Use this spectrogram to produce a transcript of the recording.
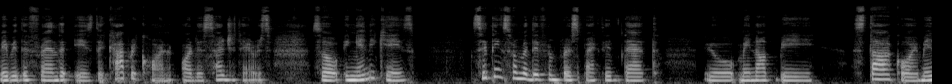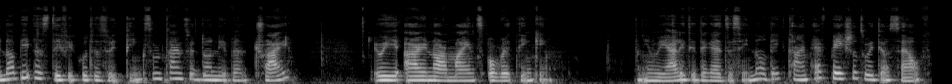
Maybe the friend is the capricorn or the sagittarius. So in any case see things from a different perspective that you may not be stuck or it may not be as difficult as we think. Sometimes we don't even try. We are in our minds overthinking. In reality, the guides are saying, no, take time, have patience with yourself.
